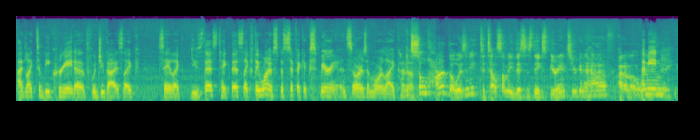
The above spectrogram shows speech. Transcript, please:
I'd like to be creative? Would you guys like say like, use this, take this? Like if they want a specific experience or is it more like kind of? It's so hard though, isn't it, to tell somebody this is the experience you're gonna have? I don't know. What I do you mean, think?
